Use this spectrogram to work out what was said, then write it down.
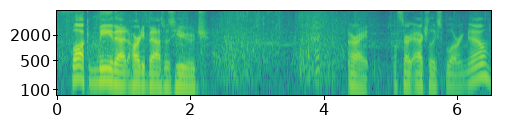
Fuck me, that hearty bass was huge. Alright, let's start actually exploring now.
